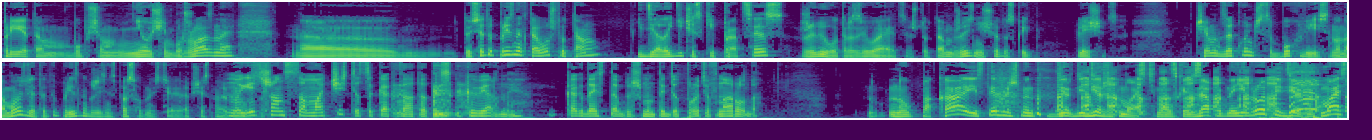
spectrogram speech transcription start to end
при этом, в общем, не очень буржуазная. А, то есть это признак того, что там идеологический процесс живет, развивается, что там жизнь еще, так сказать, плещется. Чем это закончится, бог весь. Но, на мой взгляд, это признак жизнеспособности общественного организма. Но есть шанс самоочиститься как-то от этой скверны когда истеблишмент идет против народа? Ну, пока истеблишмент держит масть, надо сказать. В Западной Европе держит масть,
